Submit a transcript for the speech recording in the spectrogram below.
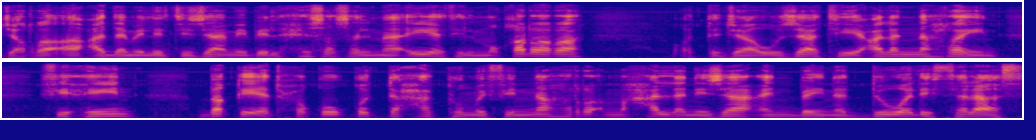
جراء عدم الالتزام بالحصص المائية المقررة والتجاوزات على النهرين. في حين بقيت حقوق التحكم في النهر محل نزاع بين الدول الثلاث.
